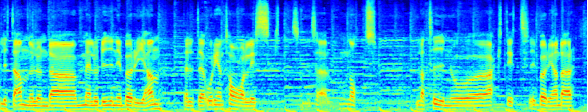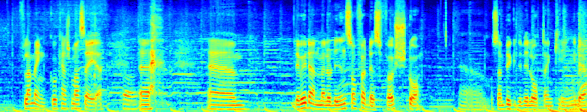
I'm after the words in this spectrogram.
lite annorlunda melodin i början. Det är lite orientaliskt, så här, något latinoaktigt i början där. Flamenco kanske man säger. Eh, ehm, det var ju den melodin som föddes först då. Ehm, och sen byggde vi låten kring det.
